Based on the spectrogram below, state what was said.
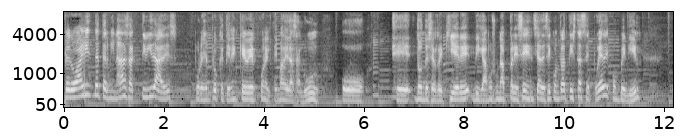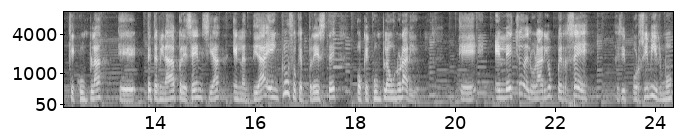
Pero hay determinadas actividades, por ejemplo, que tienen que ver con el tema de la salud o eh, donde se requiere, digamos, una presencia de ese contratista, se puede convenir que cumpla eh, determinada presencia en la entidad e incluso que preste o que cumpla un horario. Eh, el hecho del horario per se, es decir, por sí mismo,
